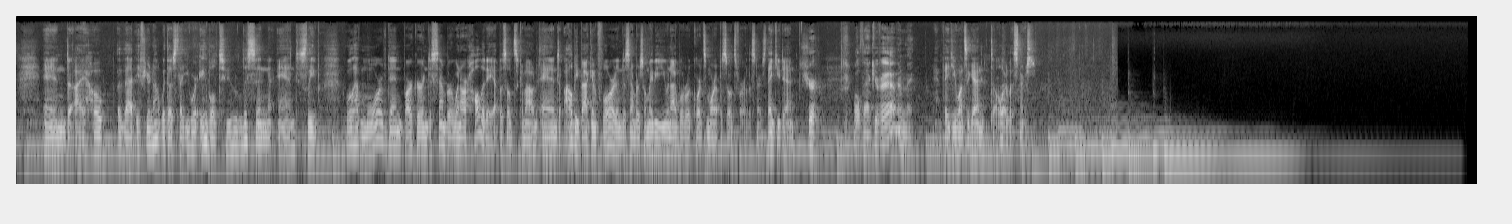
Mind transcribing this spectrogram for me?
And I hope that if you're not with us, that you were able to listen and sleep. We'll have more of Dan Barker in December when our holiday episodes come out, and I'll be back in Florida in December, so maybe you and I will record some more episodes for our listeners. Thank you, Dan. Sure. Well, thank you for having me. And thank you once again to all our listeners.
